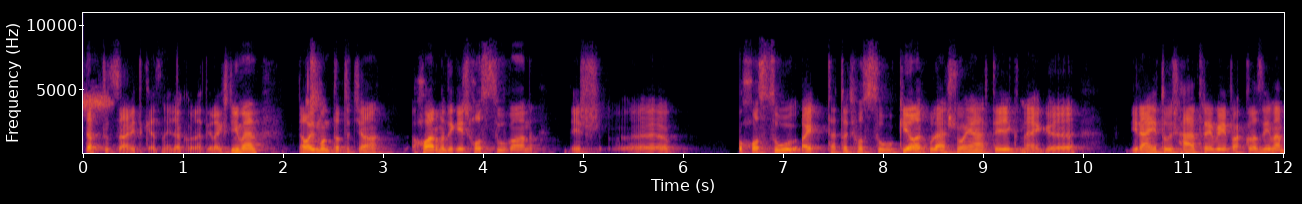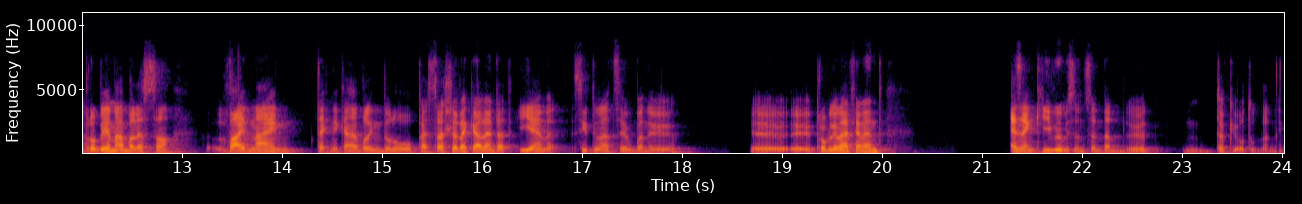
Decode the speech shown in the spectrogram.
nem tudsz el mit kezdeni gyakorlatilag. És nyilván, ahogy mondtad, hogyha a harmadik és hosszú van, és hosszú, tehát hogy hosszú kialakulású a játék, meg irányító is hátrébb lép, akkor az már problémában lesz a wide nine technikával induló pesszerek ellen, tehát ilyen szituációkban ő, ő, ő problémát jelent ezen kívül viszont szerintem ő tök jó tud lenni.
